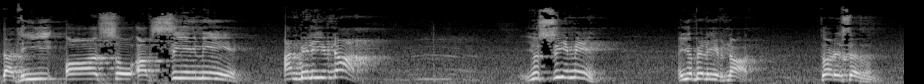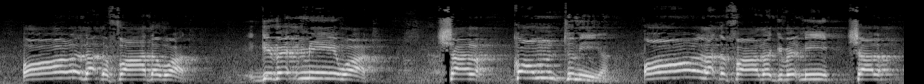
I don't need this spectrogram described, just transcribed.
that ye also have seen me and believe not. You see me and you believe not. 37. All that the Father what? Giveth me what? Shall come to me. All that the Father giveth me shall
